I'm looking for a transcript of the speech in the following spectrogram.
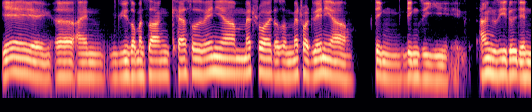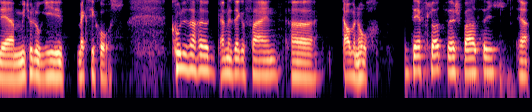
Yay. Äh, ein, wie soll man sagen, Castlevania, Metroid, also Metroidvania Ding, Ding sie angesiedelt in der Mythologie Mexikos. Coole Sache, hat mir sehr gefallen. Äh, Daumen hoch. Sehr flott, sehr spaßig. Ja.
